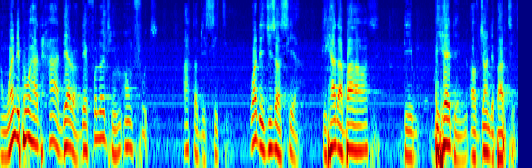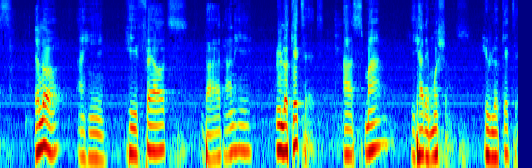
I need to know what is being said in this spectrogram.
And when the people had heard thereof, they followed him on foot out of the city. What did Jesus hear? He heard about the beheading of John the Baptist. Hello? And he, he felt bad and he relocated. As man, he had emotions. He relocated.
